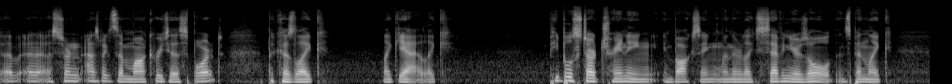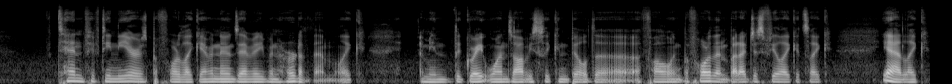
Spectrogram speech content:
a, a certain aspect, it's a mockery to the sport, because like, like yeah, like people start training in boxing when they're like seven years old and spend like 10, 15 years before like anyone's ever even heard of them. Like, I mean, the great ones obviously can build a, a following before then, but I just feel like it's like, yeah, like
